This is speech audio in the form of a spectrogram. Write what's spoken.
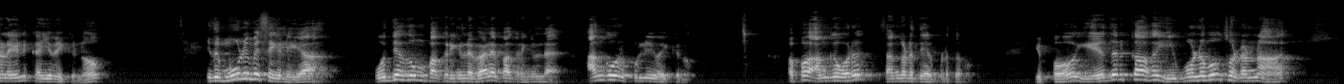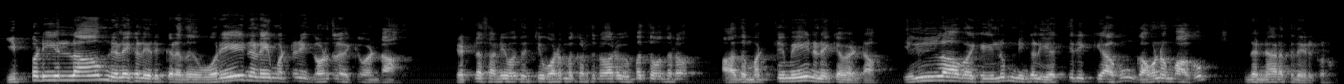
நிலையில் கைய வைக்கணும். இது மூணுமே செய்யலையா? உத்தியோகம் பார்க்குறீங்கள வேலை பார்க்குறீங்கள அங்கே ஒரு புள்ளியை வைக்கணும். அப்போ அங்கே ஒரு சங்கடத்தை ஏற்படுத்தணும். இப்போது எதற்காக இவ்வளவும் சொல்கிறேன்னா இப்படியெல்லாம் நிலைகள் இருக்கிறது. ஒரே நிலையை மட்டும் நீ கவனத்தில் வைக்க வேண்டாம். எட்டில் சனி வந்துச்சு உடம்பு கெடுத்துட்டு வர விபத்து வந்துடும். அது மட்டுமே நினைக்க வேண்டாம். எல்லா வகையிலும் நீங்கள் எச்சரிக்கையாகவும் கவனமாகவும் இந்த நேரத்தில் இருக்கணும்.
